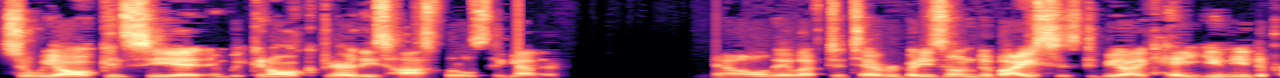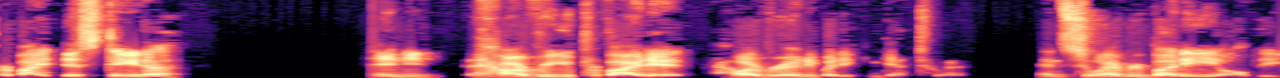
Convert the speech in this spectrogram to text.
so we all can see it and we can all compare these hospitals together no they left it to everybody's own devices to be like hey you need to provide this data and you, however you provide it, however anybody can get to it. And so everybody, all the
